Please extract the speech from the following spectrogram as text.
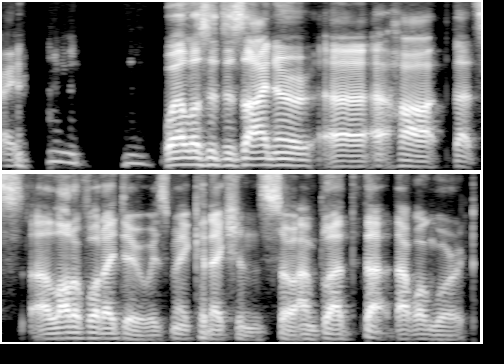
Right. Well, as a designer uh, at heart, that's a lot of what I do is make connections. So I'm glad that that one worked.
